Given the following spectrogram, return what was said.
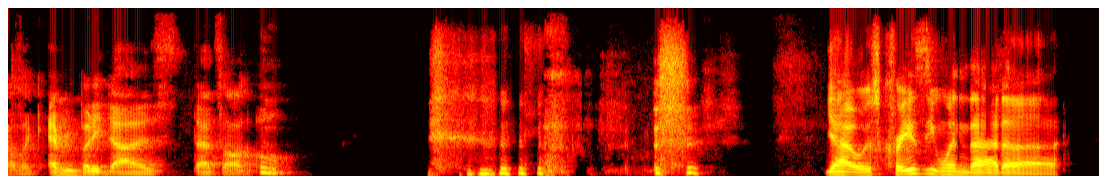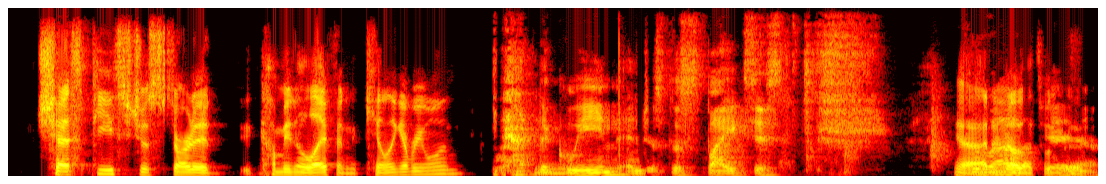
I was like, everybody dies. That's all. Yeah, it was crazy when that uh chess piece just started coming to life and killing everyone. the queen and just the spikes just. Yeah, I flew didn't know that's what Yeah, the,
